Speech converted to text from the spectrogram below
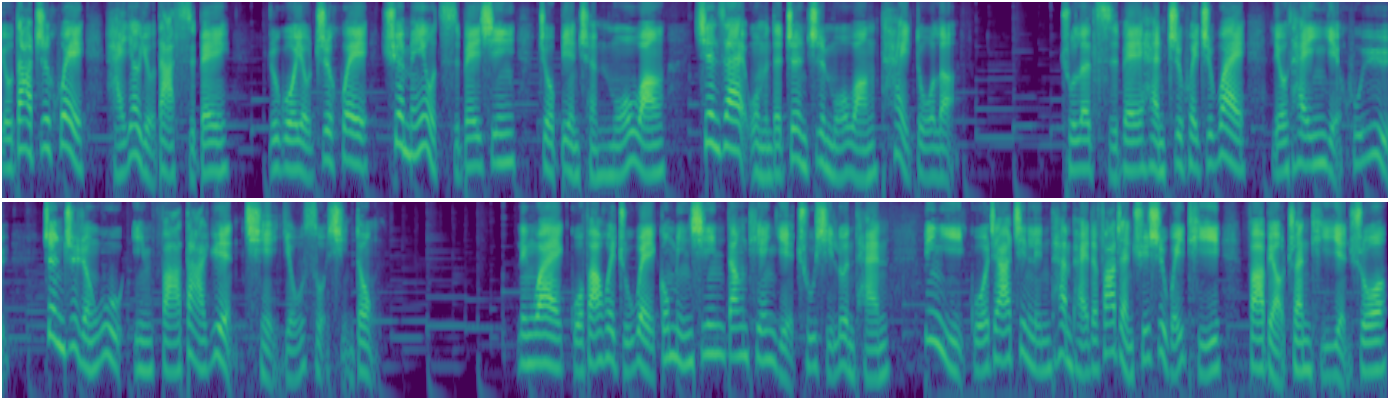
有大智慧，还要有大慈悲。如果有智慧却没有慈悲心，就变成魔王。现在我们的政治魔王太多了。除了慈悲和智慧之外，刘太英也呼吁政治人物应发大愿且有所行动。另外，国发会主委龚明鑫当天也出席论坛，并以“国家近零碳排的发展趋势”为题发表专题演说。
